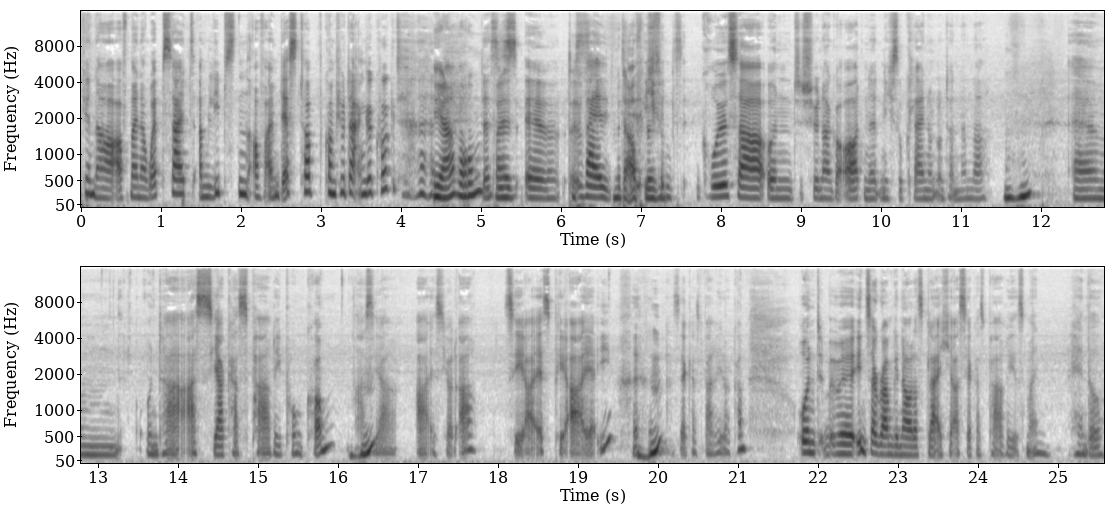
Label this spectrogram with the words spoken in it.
genau, auf meiner Website am liebsten auf einem Desktop-Computer angeguckt. Ja, warum? Das weil ist, äh, weil mit der Auflösung. ich finde es größer und schöner geordnet, nicht so klein und untereinander. Mhm. Ähm, unter asjakaspari.com, mhm. Asja, A-S-J-A, C-A-S-P-A-R-I, mhm. asjakaspari.com. Und äh, Instagram genau das gleiche. Asia Kaspari ist mein Handle.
